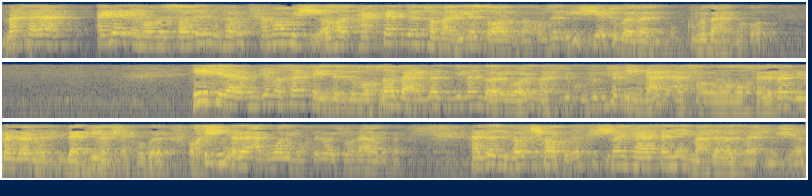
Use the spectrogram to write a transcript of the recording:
مثلا اگر امام صادق میفرمون تمام شیعه ها تک تک بیان تا مدینه سوال بکنن خب زندگی شیعه تو به کوفه بند می‌خورد. اینی که در اونجا مثلا فیض ابن مختار به دیگه من داره وارد مسجد کوفه میشم اینقدر اصحاب ما مختلفن دیگه من دارم نزدیک در دینم شک بکنم آخه این داره اقوال مختلف شما نرم بکنم حضرت میفرماد چیکار کنه؟ پیش من که هستن یک مطلب از مشن میشن.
